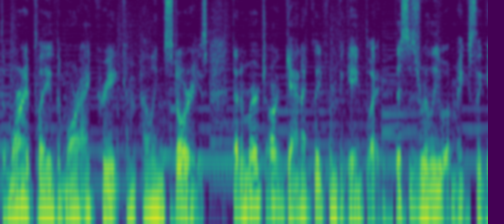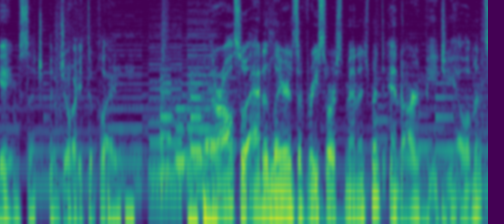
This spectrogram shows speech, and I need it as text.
The more I play, the more I create compelling stories that emerge organically from the gameplay. This is really what makes the game such a joy to play. There are also added layers of resource management and RPG elements.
